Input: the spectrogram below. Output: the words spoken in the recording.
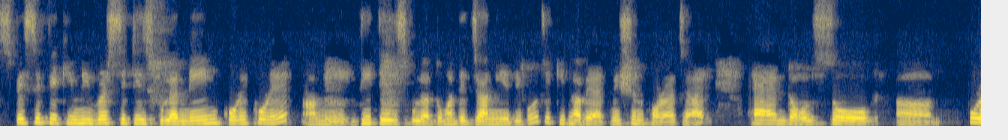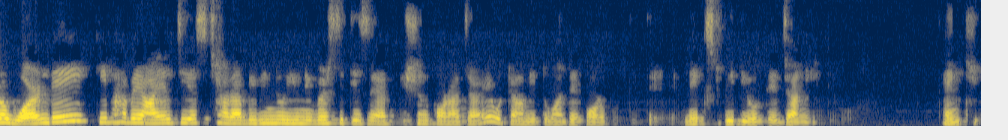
স্পেসিফিক ইউনিভার্সিটিসগুলা নেম করে করে আমি ডিটেলসগুলা তোমাদের জানিয়ে দিব যে কীভাবে অ্যাডমিশন করা যায়। অ্যান্ড অলসো পুরো ওয়ার্ল্ডে কীভাবে আইএলটিএস ছাড়া বিভিন্ন ইউনিভার্সিটিসে অ্যাডমিশন করা যায় ওটা আমি তোমাদের পরবর্তীতে নেক্সট ভিডিওতে জানিয়ে দেব। থ্যাংক ইউ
